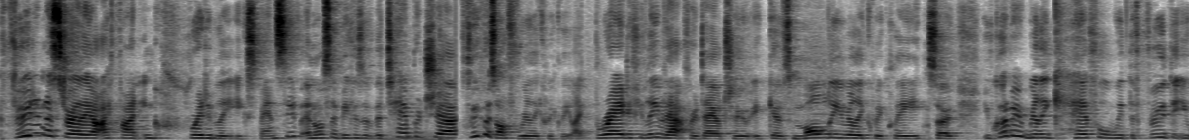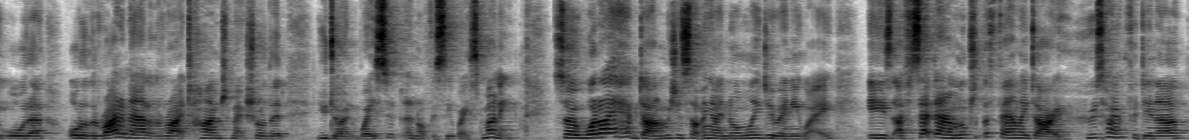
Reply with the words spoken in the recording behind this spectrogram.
Food in Australia I find incredibly expensive and also because of the temperature, food goes off really quickly. Like bread, if you leave it out for a day or two, it goes moldy really quickly. So you've got to be really careful with the food that you order, order the right amount at the right time to make sure that you don't waste it and obviously waste money. So what I have done, which is something I normally do anyway, is I've sat down and looked at the family diary. Who's home for dinner?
